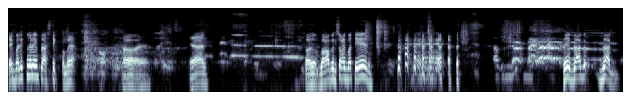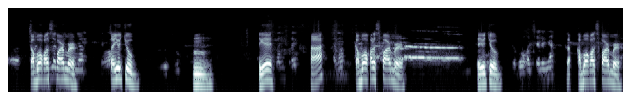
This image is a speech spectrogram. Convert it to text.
Eh, balik mo na lang yung plastic mamaya. Oo, ayan. Ayan. Oh, baka gusto kayo batiin. Hey, vlog, vlog. Kabokals Farmer. Sa YouTube. Hmm. Sige. Ha? Kabokals Farmer. Sa YouTube. Bukal siya niya. Ka- Kabocals Farmer.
